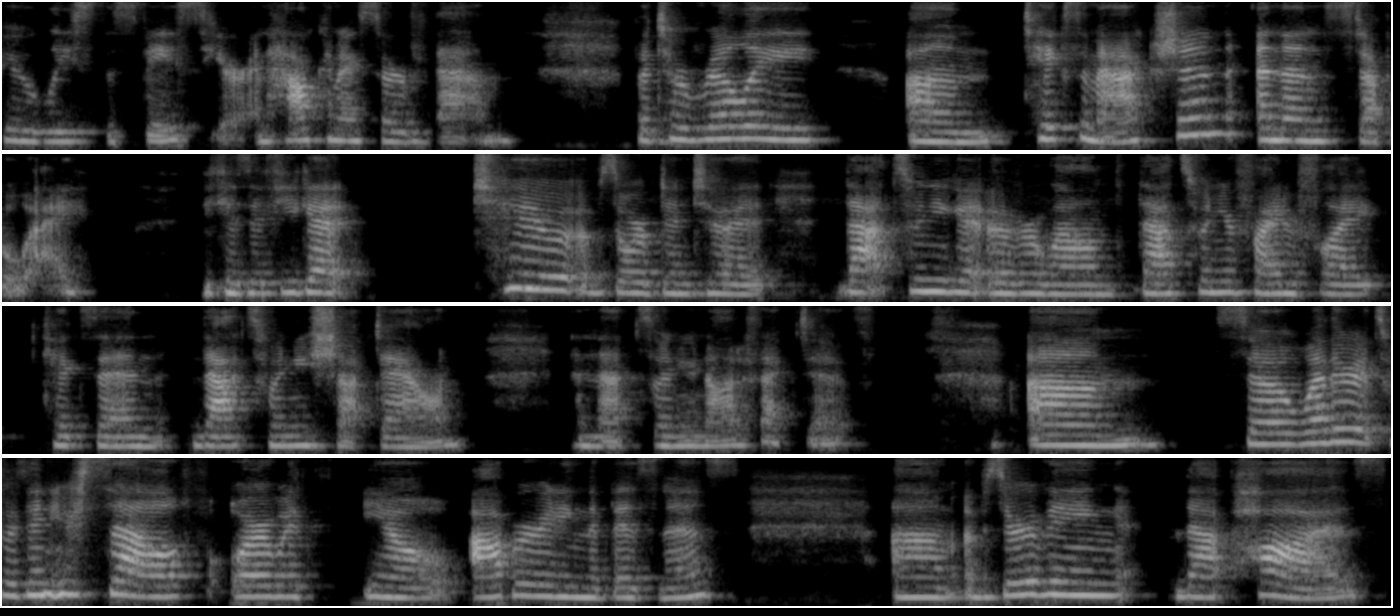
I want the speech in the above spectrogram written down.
who lease the space here and how can i serve them? But to really um, take some action and then step away. Because if you get too absorbed into it that's when you get overwhelmed that's when your fight or flight kicks in that's when you shut down and that's when you're not effective. Um, so whether it's within yourself or with you know operating the business, um, observing that pause,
